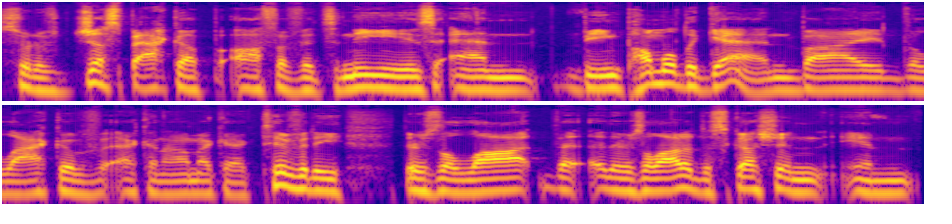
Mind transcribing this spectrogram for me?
sort of just back up off of its knees and being pummeled again by the lack of economic activity. There's a lot that there's a lot of discussion in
